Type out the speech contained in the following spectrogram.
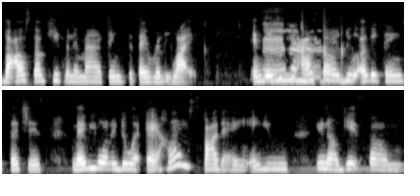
but also keeping in mind things that they really like. And then you can mm. also do other things such as maybe you want to do an at home spa day and you, you know, get some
